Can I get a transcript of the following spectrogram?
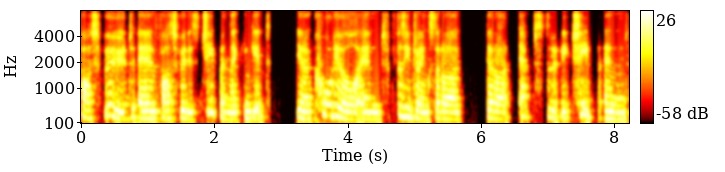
fast food, and fast food is cheap, and they can get you know cordial and fizzy drinks that are that are absolutely cheap and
